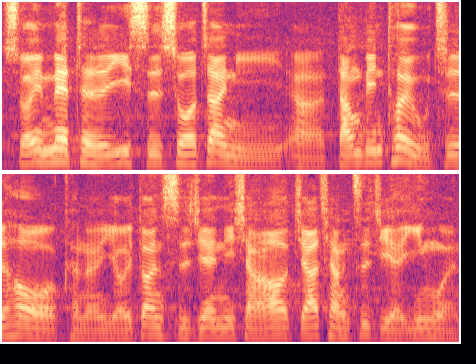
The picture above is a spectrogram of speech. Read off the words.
所以 Matt 的意思说，在你呃当兵退伍之后，可能有一段时间你想要加强自己的英文。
